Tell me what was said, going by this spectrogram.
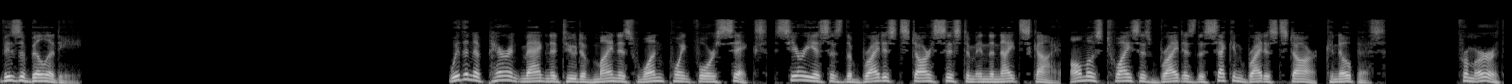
Visibility With an apparent magnitude of 1.46, Sirius is the brightest star system in the night sky, almost twice as bright as the second brightest star, Canopus. From Earth,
